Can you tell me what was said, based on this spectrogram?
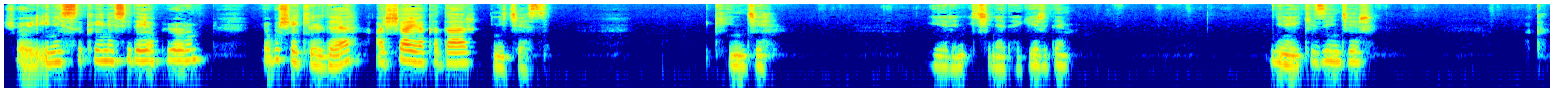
şöyle iniş sık iğnesi de yapıyorum. Ve bu şekilde aşağıya kadar ineceğiz. İkinci yerin içine de girdim. Yine iki zincir. Bakın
